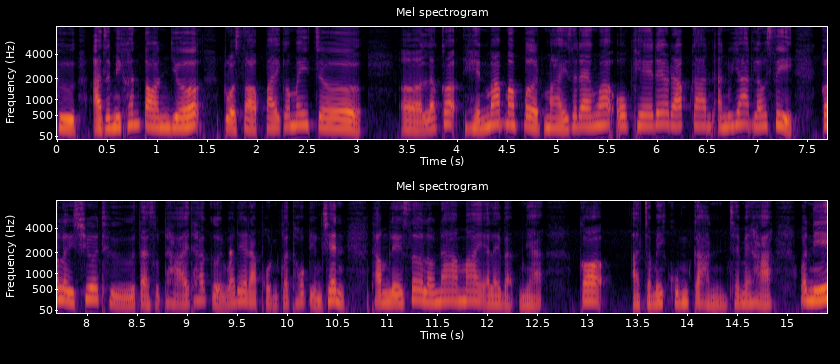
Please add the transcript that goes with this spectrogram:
คืออาจจะมีขั้นตอนเยอะ ตรวจสอบไปก็ไม่เจอ เออแล้วก็เห็นว่ามาเปิดใหม่แสดงว่าโอเค ได้รับการอนุญาตแล้วสิ ก็เลยเชื่อถือแต่สุดท้ายถ้าเกิดว่าได้รับผลกระทบอย่างเช่นทำเลเซอร์แล้วหน้าไหมอะไรแบบเนี้ยก็อาจจะไม่คุ้มกันใช่ไหมคะ วันนี้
